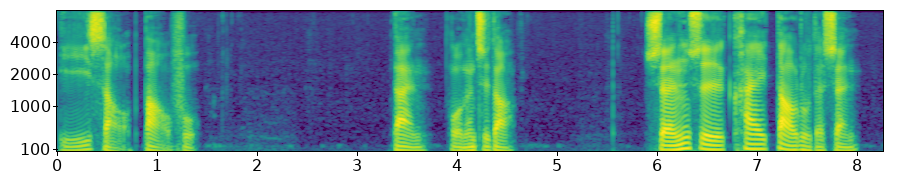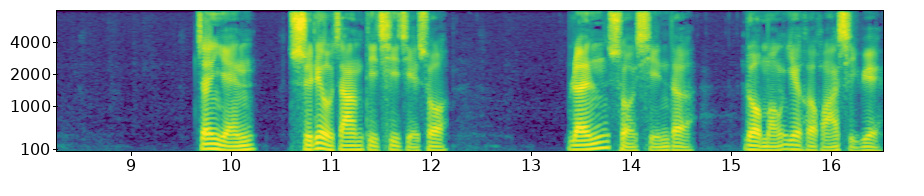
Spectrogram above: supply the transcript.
以扫报复，但我们知道，神是开道路的神。箴言十六章第七节说：“人所行的，若蒙耶和华喜悦，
